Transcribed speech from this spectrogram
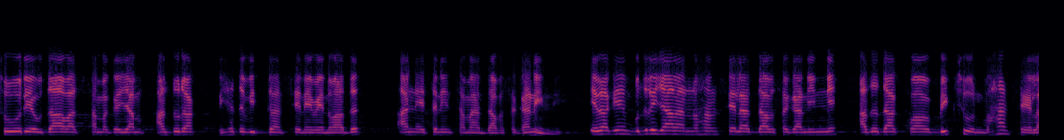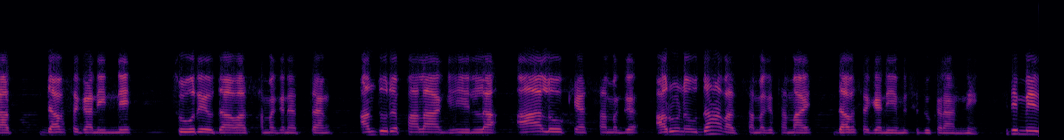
සූර්ය උදාවත් සමග යම් අඳුරක් විහෙද විද්වංසනය වෙනවද අන්න එතනින් තමයි දවස ගණින්නේ. ඒ වගේම බුදුරජාණන් වහන්සේලා දවස ගණින්නේ අද දක්වාම භික්ෂූන් වහන්සේලාත් දවස ගණින්නේ සූර්ය උදාවත් සමග නැත්තම් අඳුර පලා ගිහිල්ලා ආලෝකයක් සමග අරුණ උදාවත් සමග තමයි දවස ගැනීම සිදු කරන්නේ. ඉතින් මේ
